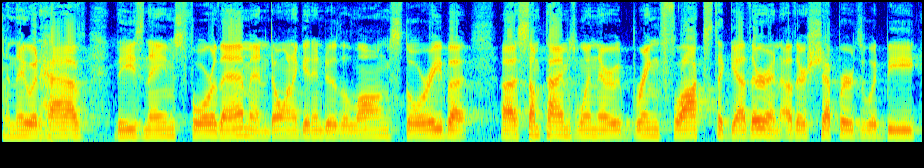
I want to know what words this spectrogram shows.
And they would have these names for them, and don't want to get into the long story, but uh, sometimes when they would bring flocks together and other shepherds would be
